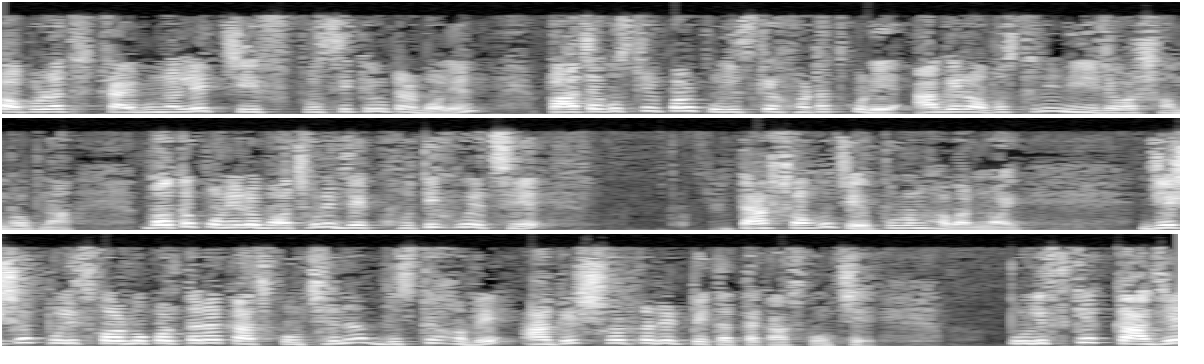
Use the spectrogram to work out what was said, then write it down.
অপরাধ ট্রাইব্যুনালের চিফ প্রসিকিউটর বলেন, পাঁচ আগস্টের পর পুলিশকে হঠাৎ করে আগের অবস্থানে নিয়ে যাওয়া সম্ভব না। গত পনেরো বছরে যে ক্ষতি হয়েছে তা সহজে পূরণ হবার নয়। যেসব পুলিশ কর্মকর্তারা কাজ করছে না, বুঝতে হবে আগের সরকারের পেতারটা কাজ করছে। পুলিশকে কাজে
